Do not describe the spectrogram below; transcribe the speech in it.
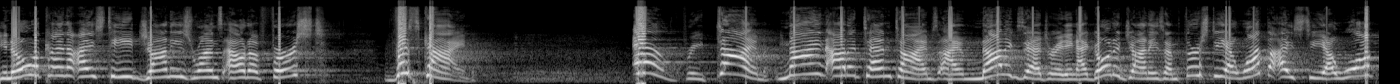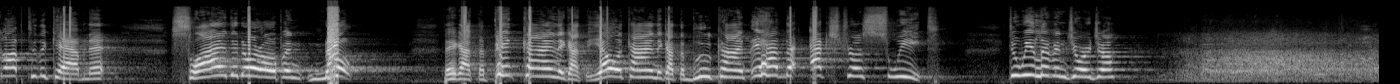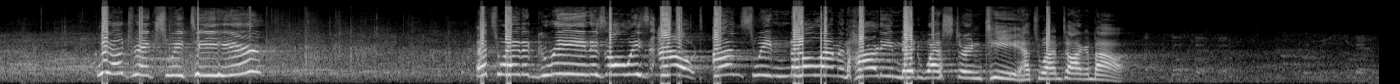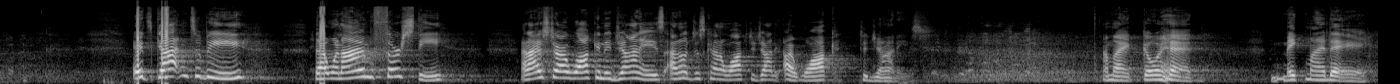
You know what kind of iced tea Johnny's runs out of first? This kind. Every time, nine out of ten times, I am not exaggerating. I go to Johnny's, I'm thirsty, I want the iced tea, I walk up to the cabinet, slide the door open, no. They got the pink kind, they got the yellow kind, they got the blue kind, they have the extra sweet. Do we live in Georgia? We don't drink sweet tea here. That's why the green is always out. Unsweetened, no lemon, hearty Midwestern tea. That's what I'm talking about. It's gotten to be that when I'm thirsty and I start walking to Johnny's, I don't just kind of walk to Johnny's, I walk to Johnny's. I'm like, go ahead, make my day.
